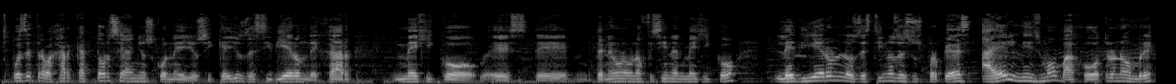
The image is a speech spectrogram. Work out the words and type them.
después de trabajar 14 años con ellos y que ellos decidieron dejar México, este, tener una oficina en México, le dieron los destinos de sus propiedades a él mismo bajo otro nombre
